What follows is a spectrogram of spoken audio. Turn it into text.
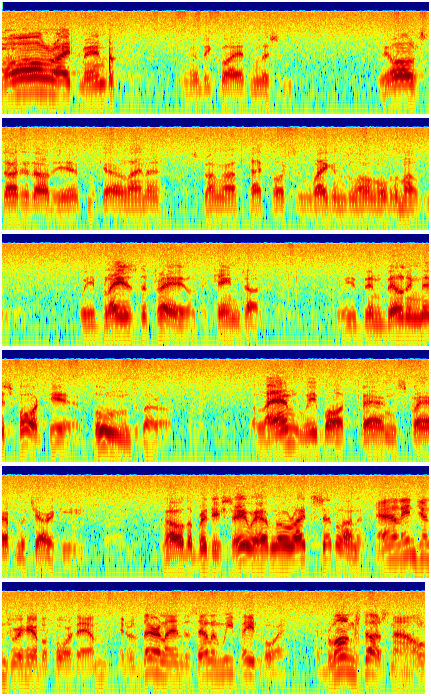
All right, men. Now be quiet and listen. We all started out here from Carolina, strung our pack horses and wagons along over the mountains. We blazed the trail to Kentuck. We've been building this fort here, Boonesboro. The land we bought fair and square from the Cherokees. Now the British say we have no right to settle on it. Well, Indians were here before them. It was their land to sell, and we paid for it. It belongs to us now.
